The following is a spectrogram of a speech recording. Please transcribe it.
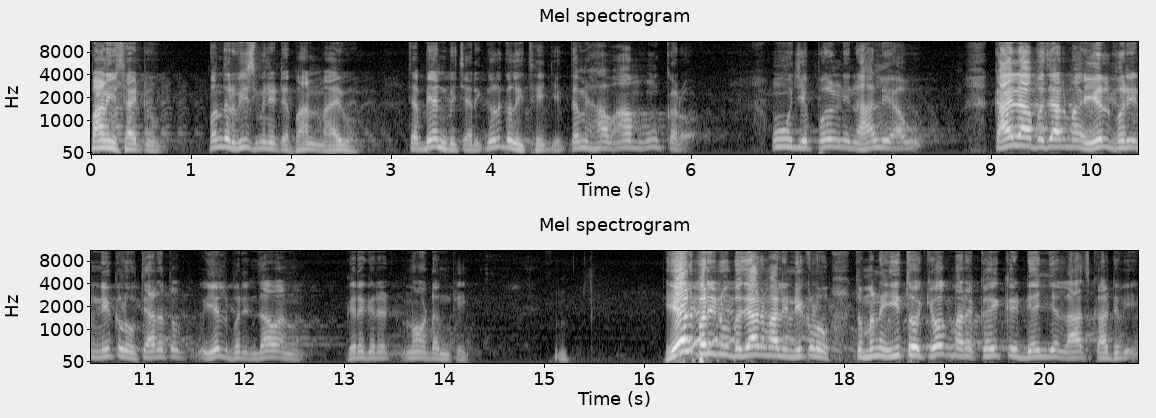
પાણી સાટ્યું પંદર વીસ મિનિટે ભાનમાં આવ્યો. ત્યાં બેન બિચારી ગળગળી થઈ ગઈ. તમે હાવ આમ શું કરો? હું જે પરણીને હાલી આવું. કાયલા બજારમાં હેલ ભરીને નીકળું, ત્યારે તો હેલ ભરીને જવાનું. ઘરે ઘરે નો ડંકી. હેલ ભરીને હું બજારમાં લી નીકળું, તો મને એ તો કયો કે મારે કઈ કઈ ડેલીએ લાજ કાઢવી?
